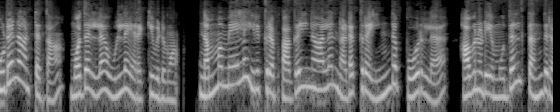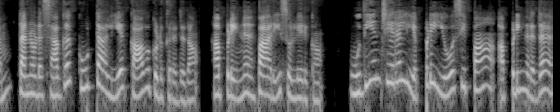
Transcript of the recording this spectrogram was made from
குடநாட்டை தான் முதல்ல உள்ள இறக்கி விடுவான். நம்ம மேல இருக்கிற பகையினால நடக்கிற இந்த போர்ல அவனுடைய முதல் தந்திரம் தன்னோட சக கூட்டாளிய காவு கொடுக்கறது தான் அப்படின்னு பாரி சொல்லியிருக்கான். உதியஞ்சேரல் எப்படி யோசிப்பான் அப்படிங்கறத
